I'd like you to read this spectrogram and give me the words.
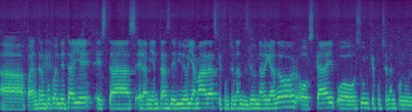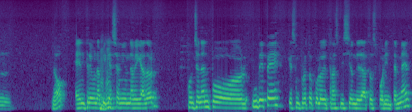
Ah, para entrar un poco en detalle, estas herramientas de videollamadas que funcionan desde un navegador o Skype o Zoom que funcionan con un, ¿no? Entre una aplicación y un navegador funcionan por UDP, que es un protocolo de transmisión de datos por Internet,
